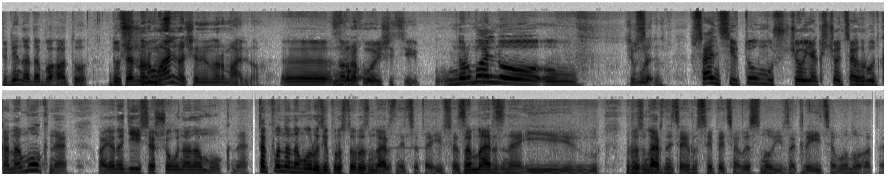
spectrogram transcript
Сюди треба багато дощу. Це нормально чи не нормально? Е, норм- Враховуючи ці. Нормально о, Чи в, можна? в сенсі в тому, що якщо ця грудка намокне, а я надіюся, що вона намокне, так вона на морозі просто розмерзнеться та і все. Замерзне і розмерзнеться і розсипеться весною, закриється волога та,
